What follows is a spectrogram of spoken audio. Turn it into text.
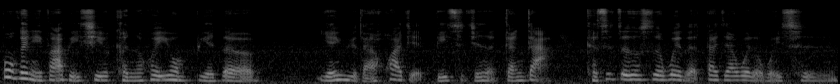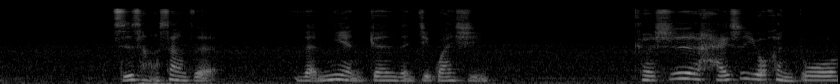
不跟你发脾气，可能会用别的言语来化解彼此间的尴尬。可是这都是为了大家为了维持。职场上的人面跟人际关系，可是还是有很多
